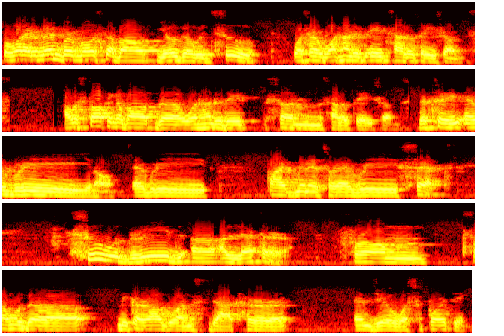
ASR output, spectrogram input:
But what I remember most about yoga with Sue was her 108 salutations. I was talking about the 108 sun salutations. Let's say every, you know, every five minutes or every set, Sue would read uh, a letter from some of the Nicaraguans that her NGO was supporting.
